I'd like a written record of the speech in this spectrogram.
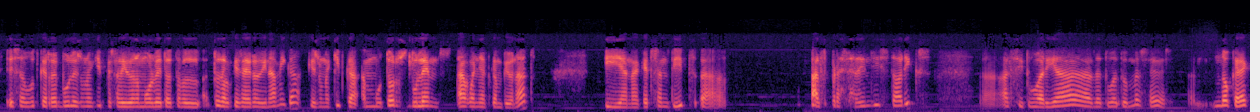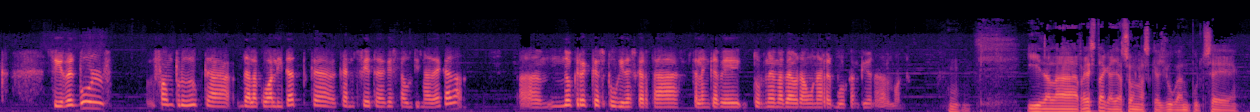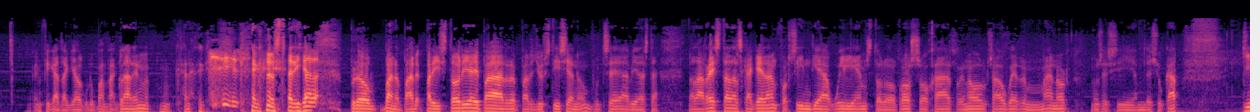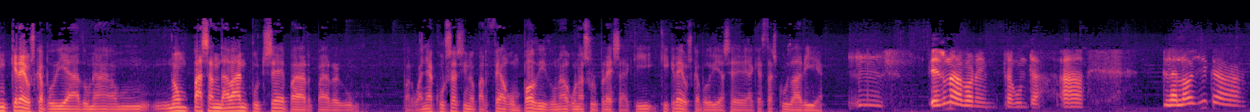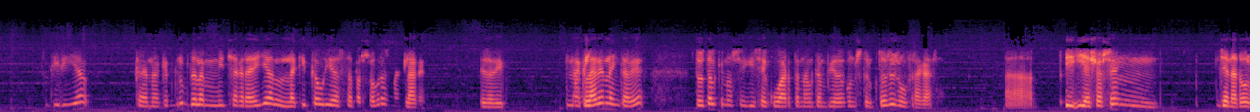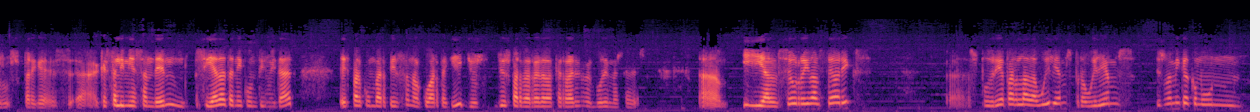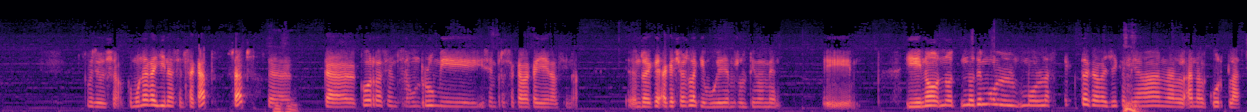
És sabut que Red Bull és un equip que se li dona molt bé tot el, tot el que és aerodinàmica, que és un equip que amb motors dolents ha guanyat campionats, i en aquest sentit, uh, els precedents històrics el situaria de tu a tu Mercedes. No crec... Si Red Bull fa un producte de la qualitat que, que han fet aquesta última dècada, uh, no crec que es pugui descartar que l'any que ve tornem a veure una Red Bull campiona del món. I de la resta, que ja són els que juguen potser hem ficat aquí el grup a McLaren, que, Sí, que no estaria, però bueno, per, per història i per, per justícia no? potser havia d'estar. De la resta dels que queden, Force India, Williams, Toro Rosso, Haas, Renault, Sauber, Manor, no sé si em deixo cap, quin creus que podia donar, un, no un pas endavant potser per, per, per guanyar curses, sinó per fer algun podi, donar alguna sorpresa? Qui, qui creus que podria ser aquesta escuderia? Mm, és una bona pregunta. Uh, la lògica diria que en aquest grup de la mitja graella l'equip que hauria d'estar per sobre és McLaren. És a dir, McLaren l'any que ve, tot el que no sigui ser quart en el campió de constructors és un fracàs. Uh, i, I això sent generosos, perquè és, uh, aquesta línia ascendent, si ha de tenir continuïtat, és per convertir-se en el quart equip, just, just per darrere de Ferrari, Red Bull i Mercedes. Uh, I els seus rivals teòrics, es podria parlar de Williams, però Williams és una mica com un... Com es diu això? Com una gallina sense cap, saps? Que, uh -huh. que corre sense un rum i, i sempre s'acaba caient al final. Doncs això és l'equip Williams últimament. I, i no, no, no té molt, molt l'aspecte que vagi canviar en el, en el curt plaç.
